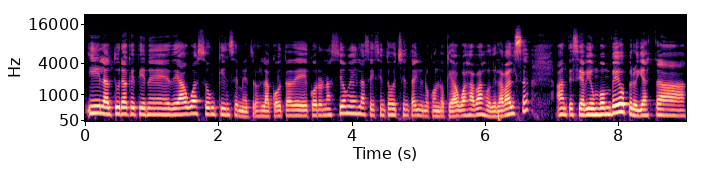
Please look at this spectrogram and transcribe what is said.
y la altura que tiene de agua son 15 metros. La cota de coronación es la 681, con lo que aguas abajo de la balsa. Antes sí había un bombeo, pero ya está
